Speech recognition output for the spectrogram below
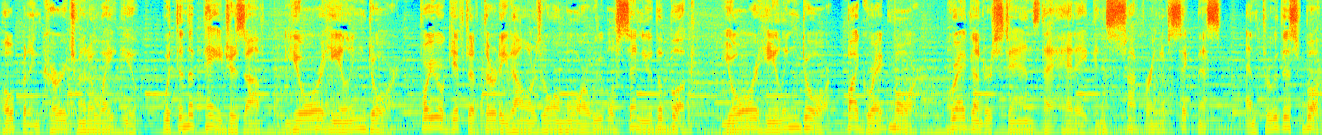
Hope and encouragement await you within the pages of Your Healing Door. For your gift of $30 or more, we will send you the book, Your Healing Door by Greg Mohr. Greg understands the headache and suffering of sickness, and through this book,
